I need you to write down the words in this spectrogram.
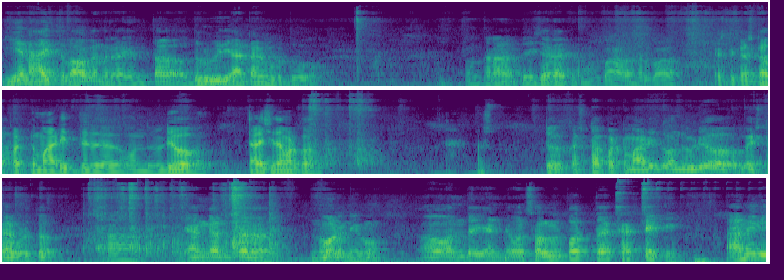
ಏನಾಯ್ತು ಲಾಗ್ ಅಂದ್ರೆ ಎಂಥ ದುರ್ವಿಧಿ ಆಟ ಆಡ್ಬಿಡ್ತು ಒಂಥರ ಬೇಜಾರಾಯ್ತು ನಮಗೆ ಭಾಳ ಅಂದ್ರೆ ಭಾಳ ಎಷ್ಟು ಕಷ್ಟಪಟ್ಟು ಮಾಡಿದ್ದು ಒಂದು ವಿಡಿಯೋ ತಳಿಸಿದ ಮಾಡ್ಕೋ. ಅಷ್ಟು ಕಷ್ಟಪಟ್ಟು ಮಾಡಿದ್ದು ಒಂದು ವಿಡಿಯೋ ವೇಸ್ಟ್ ಆಗಿಬಿಡ್ತು. ಹೆಂಗಂತ ನೋಡ್ರಿ ನೀವು. ಒಂದು ಎಂಟು ಒಂದು ಸ್ವಲ್ಪ ಹೊತ್ತು ಕರೆಕ್ಟ್ ಐತಿ. ಆಮೇಲೆ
